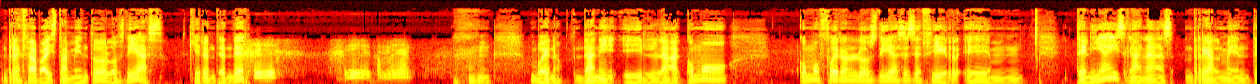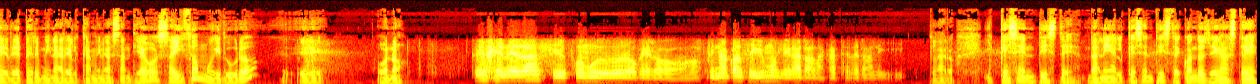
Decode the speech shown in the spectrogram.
rezabais también todos los días? Quiero entender. sí, sí, también. Bueno, Dani, ¿y la cómo, cómo fueron los días? Es decir, em, ¿teníais ganas realmente de terminar el Camino de Santiago? ¿Se hizo muy duro eh, o no? En general sí fue muy duro, pero al final conseguimos llegar a la catedral y Claro. ¿Y qué sentiste, Daniel? ¿Qué sentiste cuando llegaste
